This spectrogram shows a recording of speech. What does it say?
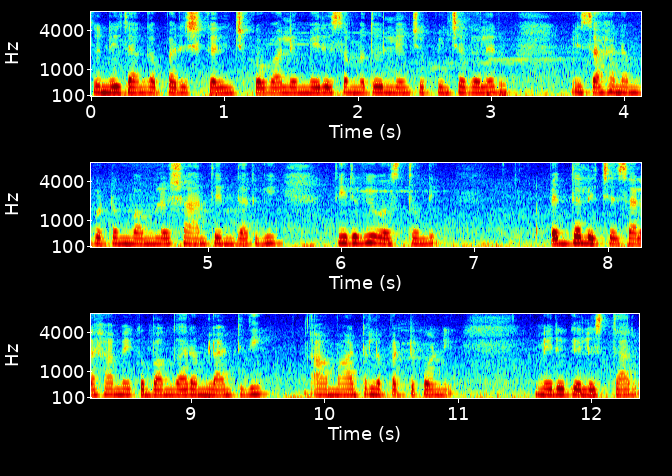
సున్నితంగా పరిష్కరించుకోవాలి. మీరు సమతుల్యం చూపించగలరు. మీ సహనం కుటుంబంలో శాంతిని జరిగి తిరిగి వస్తుంది. పెద్దలు ఇచ్చే సలహా మీకు బంగారం లాంటిది. ఆ మాటలు పట్టుకొని మీరు గెలుస్తారు.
